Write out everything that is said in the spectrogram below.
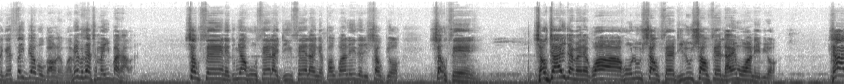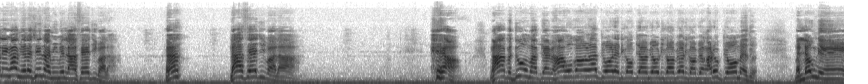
တကယ်စိတ်ပြတ်ဖို့ကောင်းတယ်ကွာမင်းပါစက်ထမိန်ကြီးပတ်ထားပါရှောက်ဆဲနေသူများဟိုဆဲလိုက်ဒီဆဲလိုက်နေပေါက်ပန်း40ရှောက်ပြောရှောက်ဆဲနေယောက်ျားကြီးတံမယ်နဲ့ကွာဟိုလူရှောက်ဆဲဒီလူရှောက်ဆဲလိုင်းမောကနေပြီးတော့လာလေငါမျက်နှာချင်းဆိုင်မိမလာဆဲကြည့်ပါလားဟမ်လာဆဲကြည့်ပါလားဟဲ့ဟာငါဘသူ့အမှပြန်ပြီဟာဟိုကောင်လည်းပြောတယ်ဒီကောင်ပြန်မပြောဒီကောင်ပြောဒီကောင်ပြောငါတို့ပြောမယ်ဆိုမလုံနဲ့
